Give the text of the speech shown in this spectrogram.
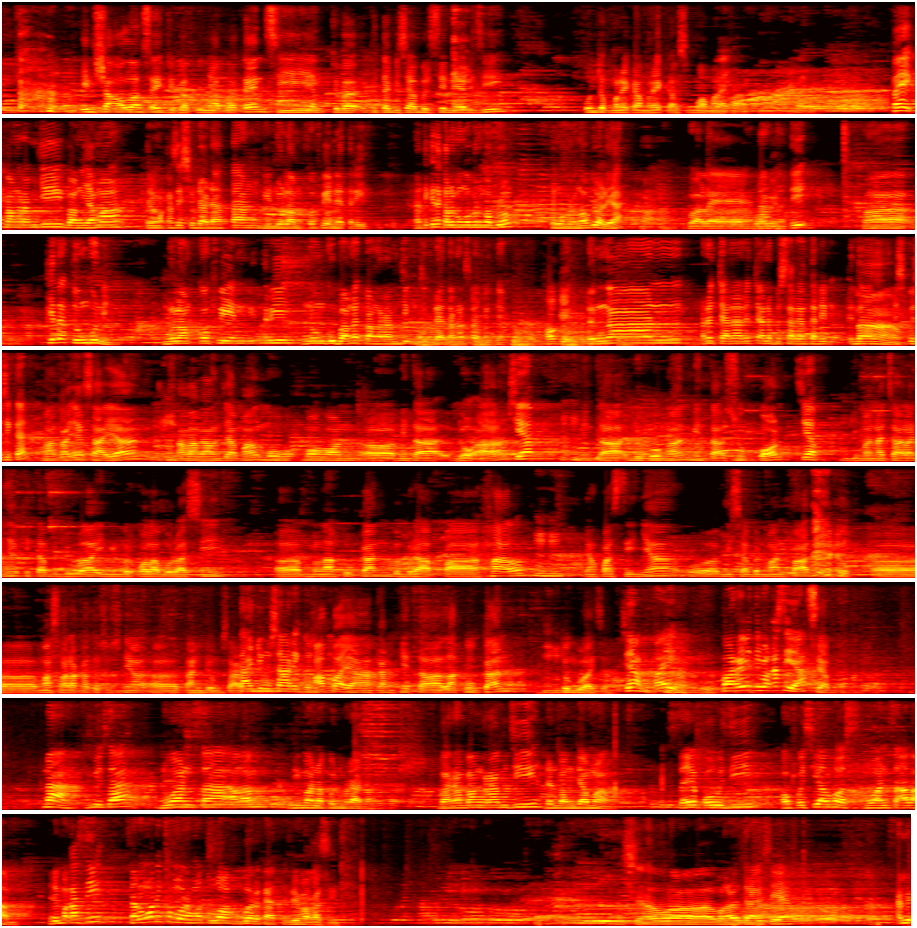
Insya Allah saya juga punya potensi. Coba kita bisa bersinergi untuk mereka-mereka semua Baik. manfaatnya. Baik, Bang Ramji, Bang Yama, terima kasih sudah datang di Nulam Coffee Eatery. Nanti kita kalau mau ngobrol-ngobrol, kita ngobrol-ngobrol ya. Boleh. Nah, Boleh. nanti uh, kita tunggu nih. Nulam Coffee and Eatery nunggu banget Bang Ramji untuk kedatangan selanjutnya. Oke. Dengan rencana-rencana besar yang tadi kita Nah, diskusikan. Makanya saya sama Kang Jamal mo- mohon eh, minta doa, Siap. minta dukungan, minta support. Siap. Gimana caranya kita berdua ingin berkolaborasi eh, melakukan beberapa hal Mhm. yang pastinya eh, bisa bermanfaat untuk eh, masyarakat khususnya eh, Tanjung Sari. Tanjung Sari khususnya. Apa yang akan kita lakukan? Tunggu aja. Siap, baik. Bang Remi terima kasih ya. Siap. Nah, bisa nuansa alam di mana pun berada. Barang Bang Ramji dan Bang Jamal. Saya Fauzi, official host Nuansa Alam. Terima kasih. Assalamualaikum warahmatullahi wabarakatuh. Terima kasih. Masya Allah, Bang Ramji terima kasih ya.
